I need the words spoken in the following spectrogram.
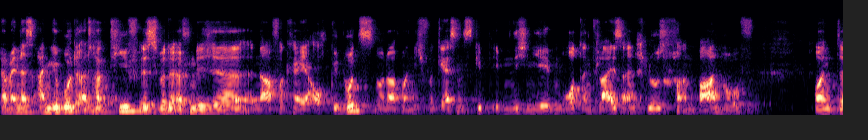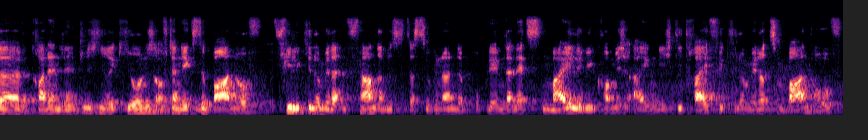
Ja, wenn das Angebot attraktiv ist, wird der öffentliche Nahverkehr ja auch genutzt. Nur darf man nicht vergessen, es gibt eben nicht in jedem Ort einen Gleisanschluss oder einen Bahnhof. Und äh, gerade in ländlichen Regionen ist oft der nächste Bahnhof viele Kilometer entfernt. Und das ist das sogenannte Problem der letzten Meile. Wie komme ich eigentlich die drei, vier Kilometer zum Bahnhof?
